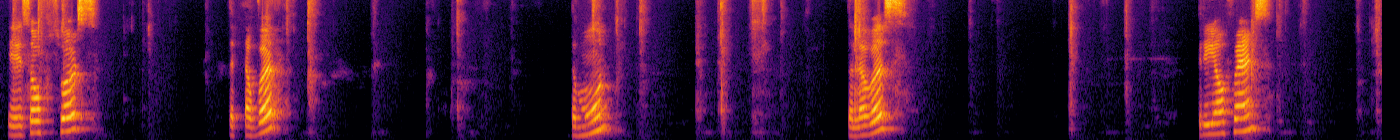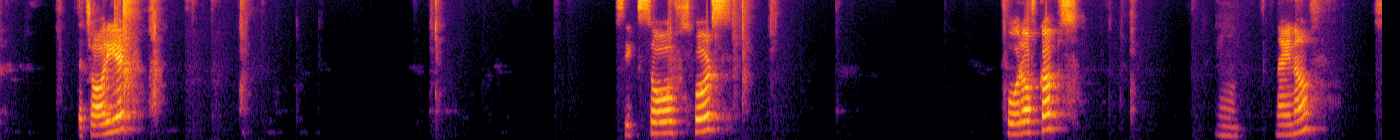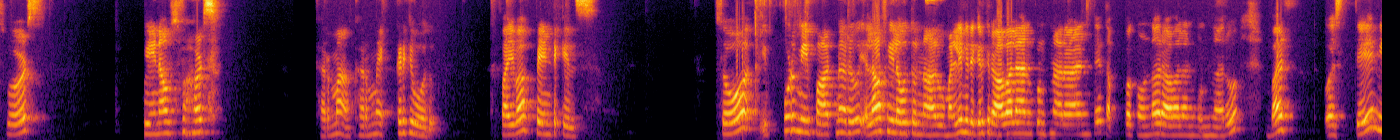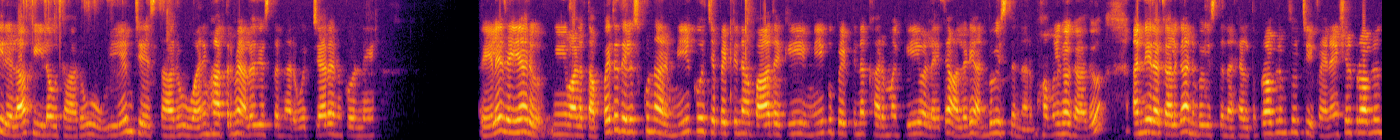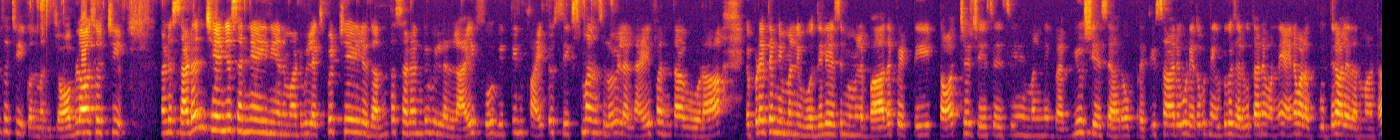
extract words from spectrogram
Ace of swords. The tower. The moon. The lovers. Three of wands. The chariot six of swords four of cups Hmm. nine of swords queen of swords కర్మ కర్మ ఎక్కడికి పోదు five of pentacles so ఇప్పుడు మీ partner ఎలా feel అవుతున్నారు? మళ్ళీ మీ దగ్గరికి రావాలా అనుకుంటున్నారా అంటే తప్పకుండా రావాలనుకుంటున్నారు. బట్ వస్తే మీరు ఎలా ఫీల్ అవుతారు? ఏం చేస్తారు? అని మాత్రమే ఆలోచిస్తున్నారు. వచ్చారనుకోండి. రియలైజ్ అయ్యారు. మీ వాళ్ళ తప్పైతే తెలుసుకున్నారు. మీకు పెట్టిన బాధకి మీకు పెట్టిన కర్మకి వాళ్ళైతే ఆల్రెడీ అనుభవిస్తున్నారు. మామూలుగా కాదు. అన్ని రకాలుగా అనుభవిస్తున్నారు. హెల్త్ ప్రాబ్లమ్స్ వచ్చి ఫైనాన్షియల్ ప్రాబ్లమ్స్ వచ్చి కొంతమంది జాబ్ లాస్ వచ్చి అండ్ సడన్ చేంజెస్ అన్నీ అయినాయి అనమాట వీళ్ళు ఎక్స్పెక్ట్ చేయలేదు. అంత సడన్గా వీళ్ళ life with in five to six మంత్స్లో వీళ్ళ లైఫ్ అంతా కూడా ఎప్పుడైతే మిమ్మల్ని వదిలేసి మిమ్మల్ని బాధ పెట్టి టార్చర్ చేసేసి మిమ్మల్ని అబ్యూస్ చేశారో ప్రతిసారి కూడా ఏదో ఒకటి నెగిటివ్గా జరుగుతూనే ఉన్నాయి. అయినా వాళ్ళకి బుద్ధి రాలేదనమాట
